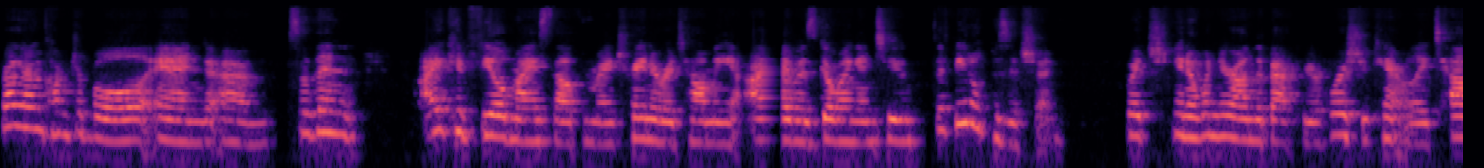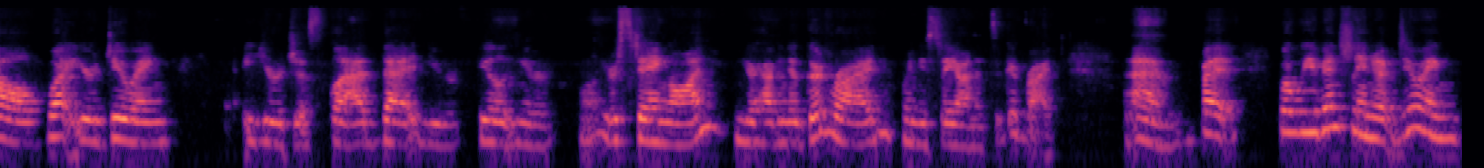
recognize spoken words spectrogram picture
rather uncomfortable. And um, so then I could feel myself, and my trainer would tell me I was going into the fetal position, which, you know, when you're on the back of your horse, you can't really tell what you're doing. You're just glad that you feel you're, well, you're staying on. You're having a good ride. When you stay on, it's a good ride. Um, but what we eventually ended up doing,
